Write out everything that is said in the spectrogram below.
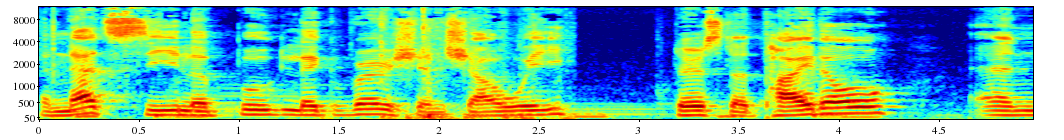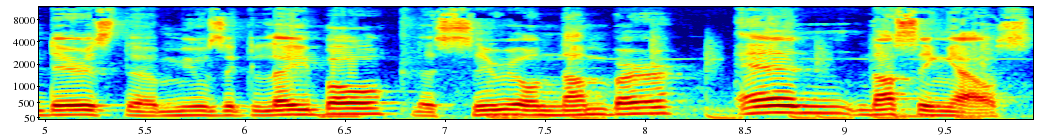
And let's see the bootleg version, shall we? There's the title, and there's the music label, the serial number, and nothing else.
